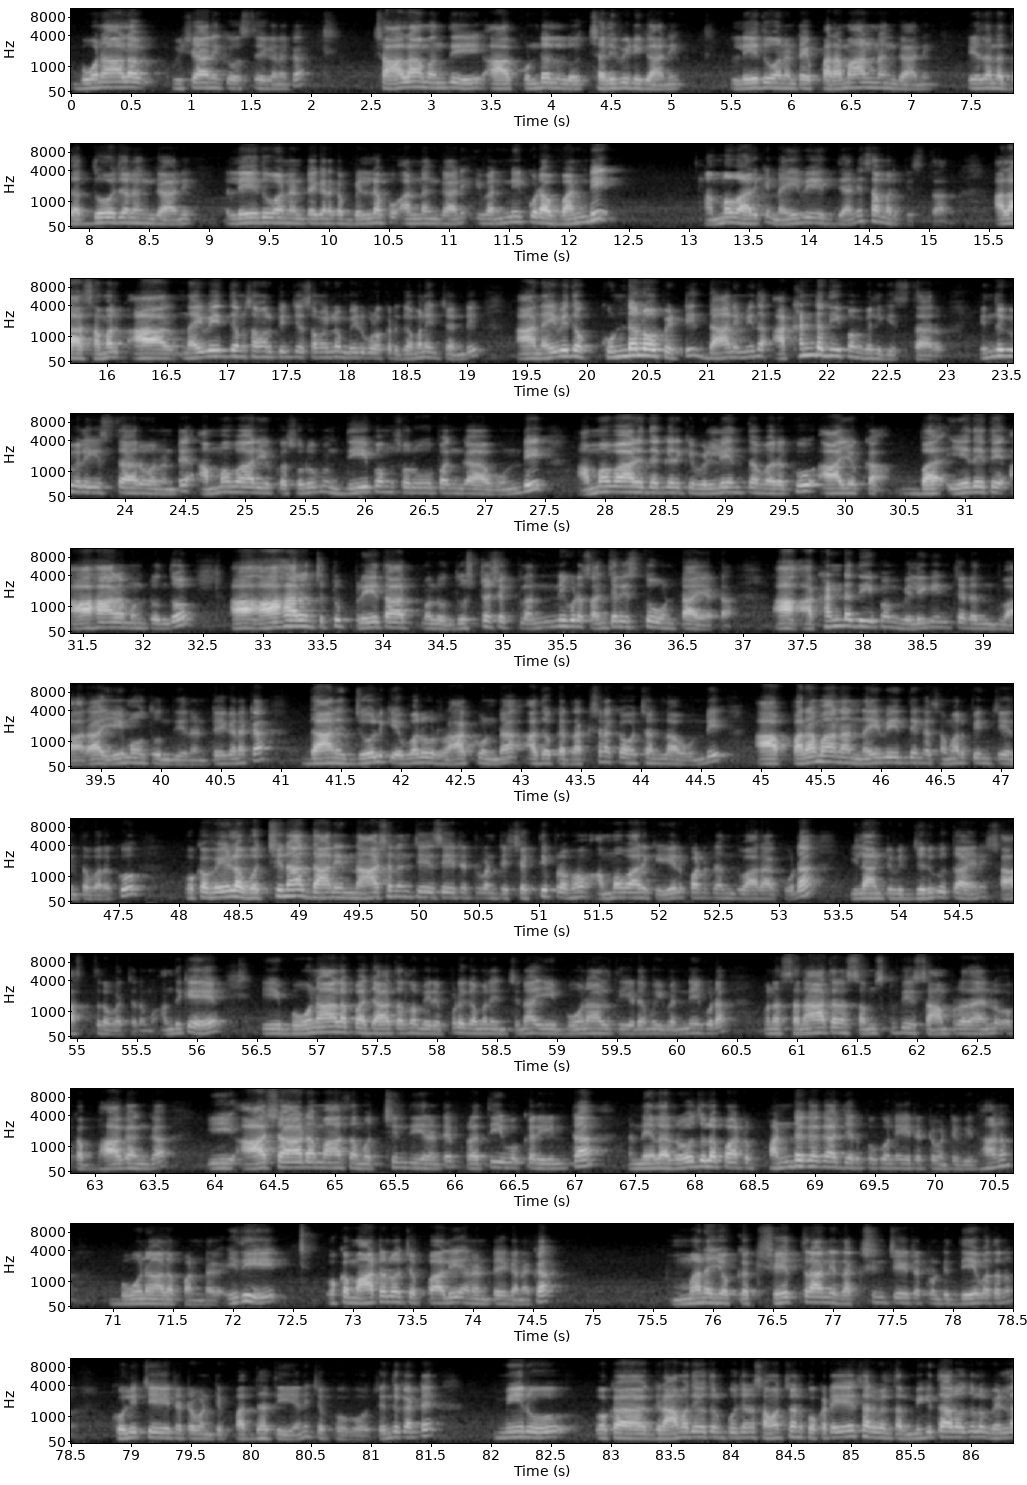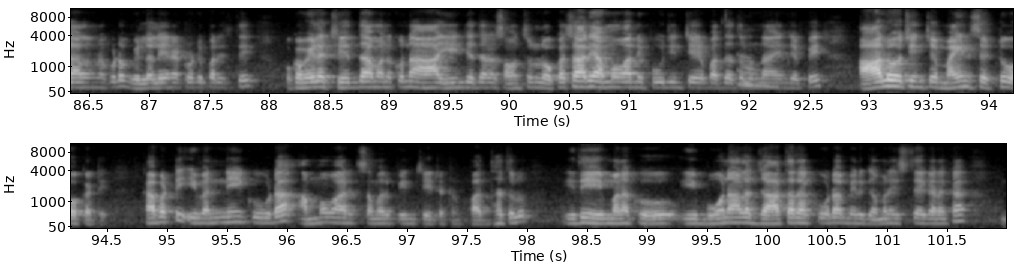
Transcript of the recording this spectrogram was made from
బోనాల విషయానికి వస్తే కనుక చాలామంది ఆ కుండలలో చలివిడి కానీ లేదు అనంటే పరమాన్నం కానీ ఏదైనా దద్దోజనం కానీ లేదు అని అంటే కనుక బెల్లపు అన్నం కానీ ఇవన్నీ కూడా వండి అమ్మవారికి నైవేద్యాన్ని సమర్పిస్తారు. అలా సమర్ ఆ నైవేద్యం సమర్పించే సమయంలో మీరు కూడా ఒకటి గమనించండి. ఆ నైవేద్యం కుండలో పెట్టి దాని మీద అఖండ దీపం వెలిగిస్తారు. ఎందుకు వెలిగిస్తారు అని అంటే అమ్మవారి యొక్క స్వరూపం దీపం స్వరూపంగా ఉండి అమ్మవారి దగ్గరికి వెళ్ళేంత వరకు ఆ యొక్క బ ఏదైతే ఆహారం ఉంటుందో ఆ ఆహారం చుట్టూ ప్రేతాత్మలు దుష్ట శక్తులు అన్నీ కూడా సంచరిస్తూ ఉంటాయట. ఆ అఖండ దీపం వెలిగించడం ద్వారా ఏమవుతుంది అని అంటే గనక దాని జోలికి ఎవరూ రాకుండా అదొక రక్షణ కవచంలా ఉండి ఆ పరమాన నైవేద్యంగా సమర్పించేంత వరకు ఒకవేళ వచ్చినా దానిని నాశనం చేసేటటువంటి శక్తి ప్రభావం అమ్మవారికి ఏర్పడడం ద్వారా కూడా ఇలాంటివి జరుగుతాయని శాస్త్రవచనము. అందుకే ఈ బోనాల ప- జాతరలో మీరు ఎప్పుడు గమనించినా ఈ బోనాలు తీయడం ఇవన్నీ కూడా మన సనాతన సంస్కృతి సాంప్రదాయంలో ఒక భాగంగా ఈ ఆషాఢ మాసం వచ్చింది అంటే ప్రతి ఒక్కరి ఇంట నెల రోజుల పాటు పండగగా జరుపుకునేటటువంటి విధానం బోనాల పండగ. ఇది ఒక మాటలో చెప్పాలి అని అంటే గనక మన యొక్క క్షేత్రాన్ని రక్షించేటటువంటి దేవతను కొలిచేటటువంటి పద్ధతి అని చెప్పుకోవచ్చు. ఎందుకంటే మీరు ఒక గ్రామ దేవతను పూజన సంవత్సరానికి ఒకటేసారి వెళ్తారు. మిగతా రోజుల్లో వెళ్ళాలన్నా కూడా వెళ్ళలేనటువంటి పరిస్థితి. ఒకవేళ చేద్దామనుకున్నా "ఆ, ఏం చేద్దాం? సంవత్సరంలో ఒకసారి అమ్మవారిని పూజించే పద్ధతులు ఉన్నాయని చెప్పి ఆలోచించే మైండ్ సెట్ ఒకటి. కాబట్టి ఇవన్నీ కూడా అమ్మవారికి సమర్పించేటటువంటి పద్ధతులు. ఇది మనకు ఈ బోనాల జాతర కూడా మీరు గమనిస్తే కనుక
